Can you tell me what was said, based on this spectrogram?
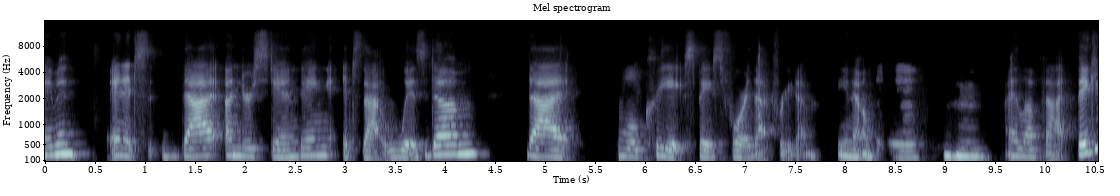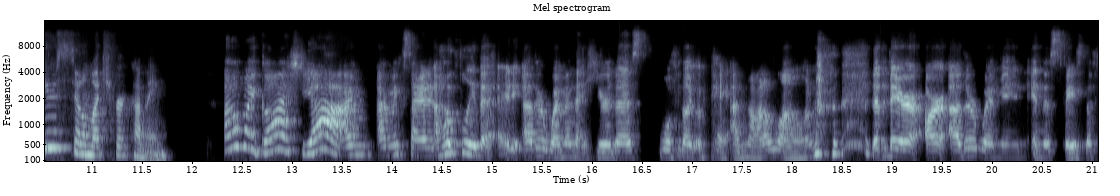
Amen. And it's that understanding, it's that wisdom that will create space for that freedom, you know? Mm-hmm. Mm-hmm. I love that. Thank you so much for coming. Oh my gosh, yeah, I'm I'm excited. Hopefully that other women that hear this will feel like, okay, I'm not alone. that there are other women in this space that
